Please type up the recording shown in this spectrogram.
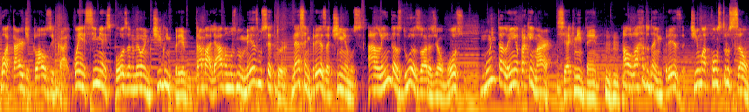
Boa tarde, Klaus e Kai. Conheci minha esposa no meu antigo emprego. Trabalhávamos no mesmo setor. Nessa empresa tínhamos, além das duas horas de almoço, muita lenha pra queimar, se é que me entende. Ao lado da empresa tinha uma construção,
